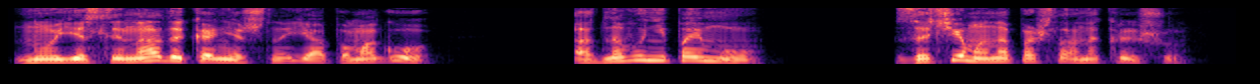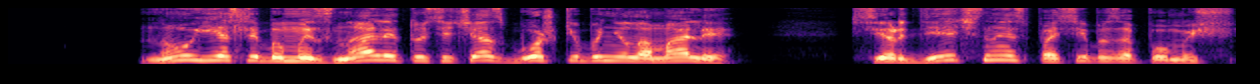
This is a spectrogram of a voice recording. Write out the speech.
«Но если надо, конечно, я помогу. Одного не пойму. Зачем она пошла на крышу?» «Ну, если бы мы знали, то сейчас бошки бы не ломали. Сердечное спасибо за помощь.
